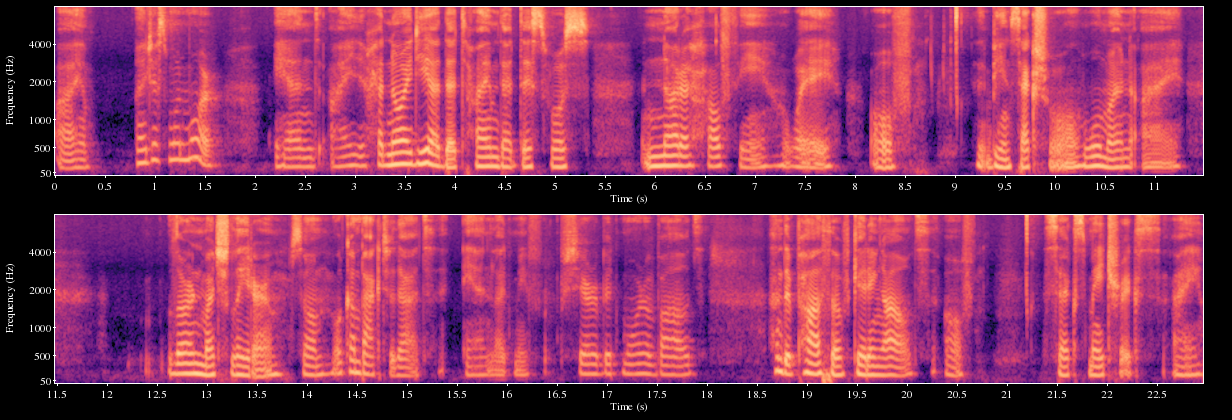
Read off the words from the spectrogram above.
I I just want more. And I had no idea at that time that this was not a healthy way of being sexual woman. I learned much later. So we'll come back to that and let me share a bit more about the path of getting out of sex matrix. I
